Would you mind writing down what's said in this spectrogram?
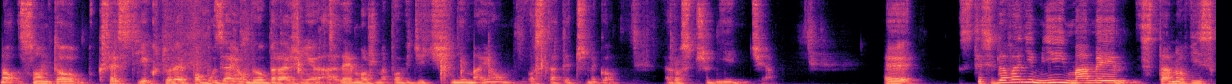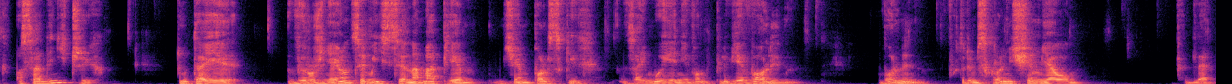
No, są to kwestie, które pobudzają wyobraźnię, ale można powiedzieć, nie mają ostatecznego rozstrzygnięcia. E, zdecydowanie mniej mamy stanowisk osadniczych. Tutaj wyróżniające miejsce na mapie ziem polskich zajmuje niewątpliwie Wolyn. Wolyn, w którym schronić się miał wedle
